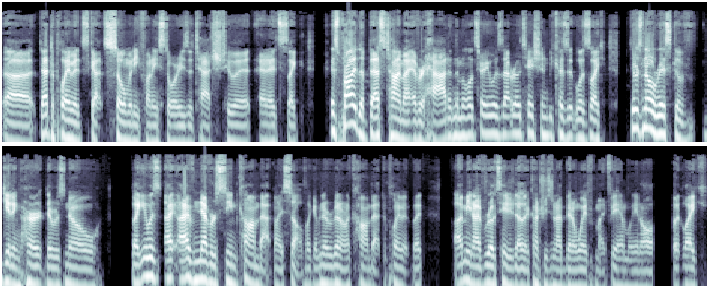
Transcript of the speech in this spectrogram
uh that deployment's got so many funny stories attached to it and it's like it's probably the best time I ever had in the military was that rotation because it was like there was no risk of getting hurt. There was no like it was I, I've never seen combat myself. Like I've never been on a combat deployment, but I mean, I've rotated to other countries and I've been away from my family and all, but like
